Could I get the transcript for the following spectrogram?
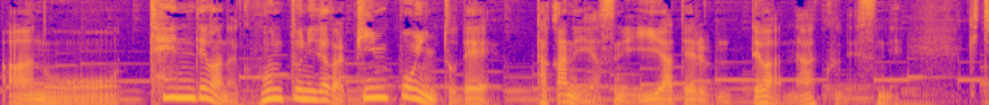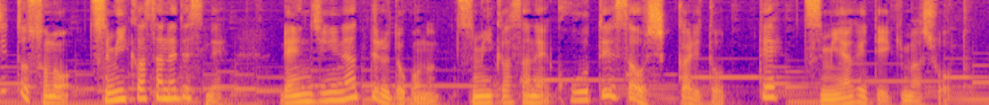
あの点ではなく本当にだからピンポイントで高値安値言い当てるんではなくですねきちっとその積み重ねですねレンジになっているところの積み重ね高低差をしっかりとって積み上げていきましょうと。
